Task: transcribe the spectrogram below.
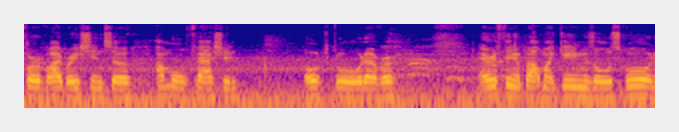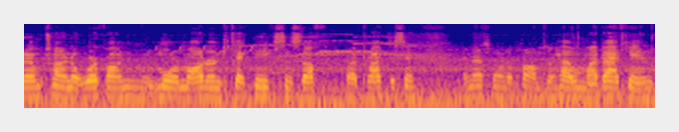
for vibration, so I'm old fashioned, old school, whatever. Everything about my game is old school, and I'm trying to work on more modern techniques and stuff by practicing. And that's one of the problems I have with my backhand,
